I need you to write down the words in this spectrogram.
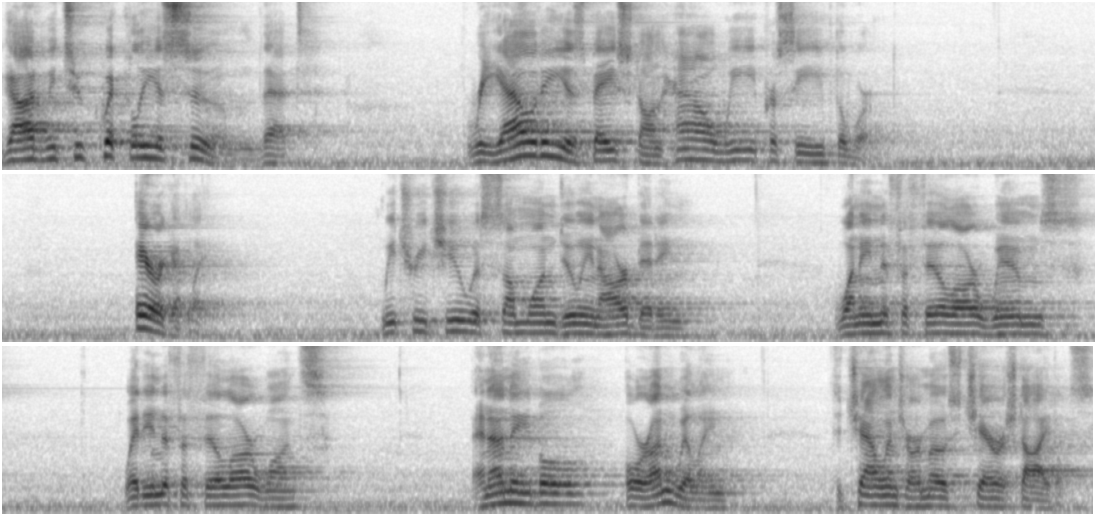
God, we too quickly assume that reality is based on how we perceive the world. Arrogantly, we treat you as someone doing our bidding, wanting to fulfill our whims, waiting to fulfill our wants, and unable or unwilling to challenge our most cherished idols.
